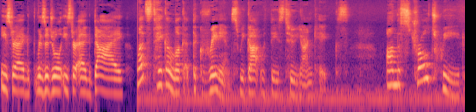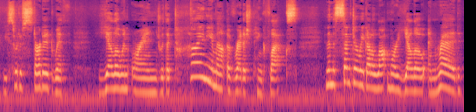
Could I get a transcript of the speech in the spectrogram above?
Easter egg, residual Easter egg dye. Let's take a look at the gradients we got with these two yarn cakes. On the Stroll Tweed, we sort of started with yellow and orange with a tiny amount of reddish pink flecks. And in the center, we got a lot more yellow and red,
